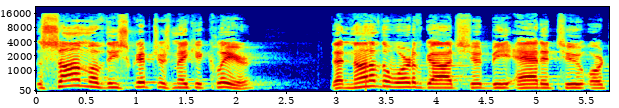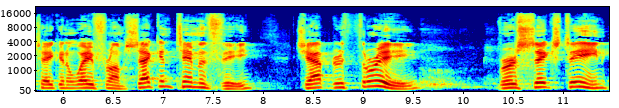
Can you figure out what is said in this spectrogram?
the sum of these scriptures make it clear that none of the word of God should be added to or taken away from. 2 Timothy chapter 3 verse 16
